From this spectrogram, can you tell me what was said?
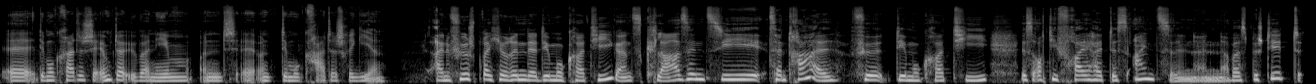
äh, demokratische Ämter übernehmen und, äh, und demokratisch regieren. Eine Fürsprecherin der Demokratie, ganz klar sind Sie. Zentral für Demokratie ist auch die Freiheit des Einzelnen. Aber es besteht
